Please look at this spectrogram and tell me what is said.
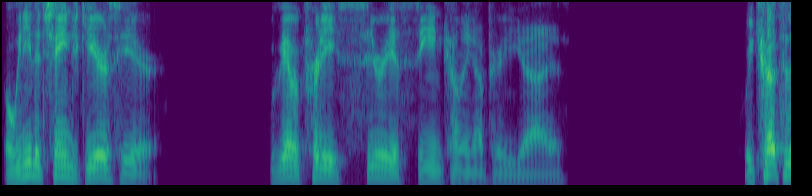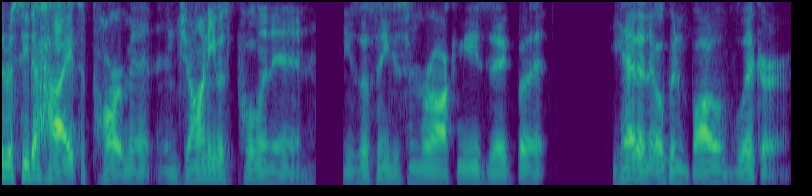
But we need to change gears here we have a pretty serious scene coming up here, you guys. We cut to the Reseda Heights apartment, and Johnny was pulling in. He was listening to some rock music, but he had an open bottle of liquor.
